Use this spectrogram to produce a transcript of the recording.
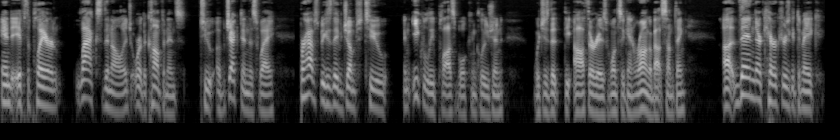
And if the player lacks the knowledge or the confidence to object in this way, perhaps because they've jumped to an equally plausible conclusion, which is that the author is once again wrong about something, uh, then their characters get to make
